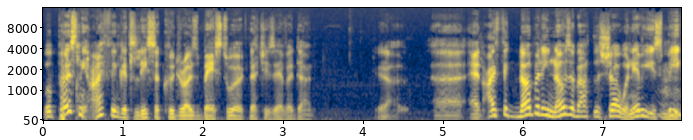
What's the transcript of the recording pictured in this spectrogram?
Well, personally, I think it's Lisa Kudrow's best work that she's ever done. You know, uh, and I think nobody knows about the show whenever you speak,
